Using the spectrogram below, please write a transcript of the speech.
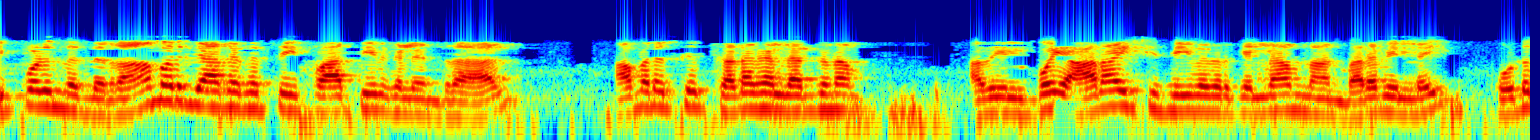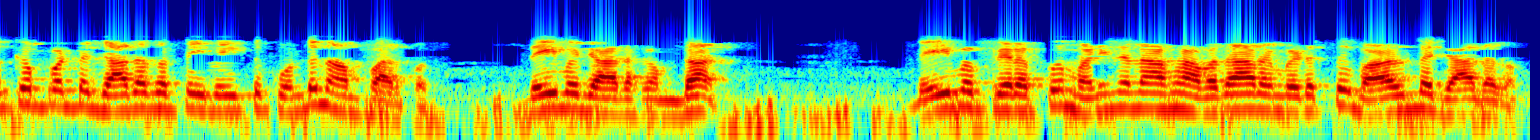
இப்பொழுது இந்த ராமர் ஜாதகத்தை பார்த்தீர்கள் என்றால் அவருக்கு கடக லக்னம் அதில் போய் ஆராய்ச்சி செய்வதற்கெல்லாம் நான் வரவில்லை. கொடுக்கப்பட்ட ஜாதகத்தை வைத்துக் கொண்டு நாம் பார்ப்பது. தெய்வ ஜாதகம் தான் தெய்வ பிறப்பு மனிதனாக அவதாரம் எடுத்து வாழ்ந்த ஜாதகம்.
